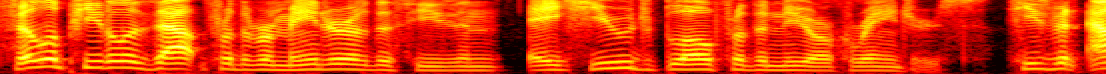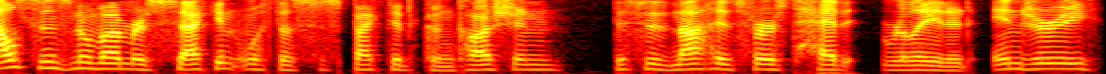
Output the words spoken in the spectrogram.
Filip Chytil is out for the remainder of the season, a huge blow for the New York Rangers. He's been out since November 2nd with a suspected concussion. This is not his first head related injury.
